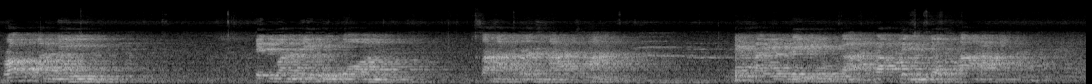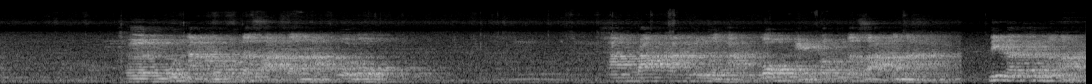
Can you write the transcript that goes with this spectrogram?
เพราะวันนี้ เป็นวันที่องค์กรสหประชาชาติไทยได้มีโอกาสรับเป็นเจ้าภาพเชิญผู้นำพระพุทธศาสนาทั่วโลกทั้งพระทั้งเรือหาโลกแห่งพระพุทธศาสนา นี่เราที่ทั้งหลาย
